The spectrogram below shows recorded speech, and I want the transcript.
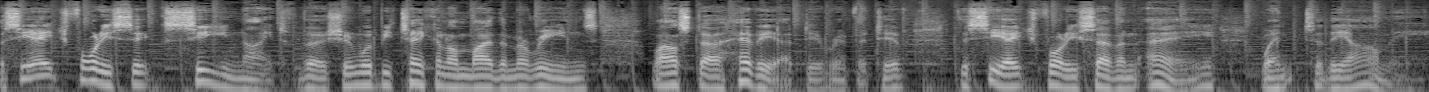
The CH 46 Sea Knight version would be taken on by the Marines, whilst a heavier derivative, the CH 47A, went to the Army.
